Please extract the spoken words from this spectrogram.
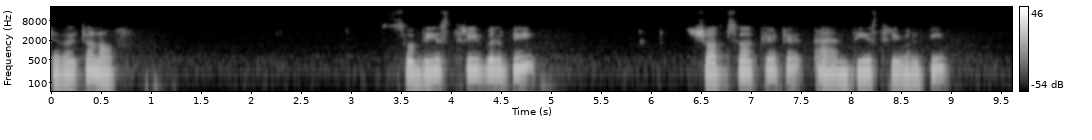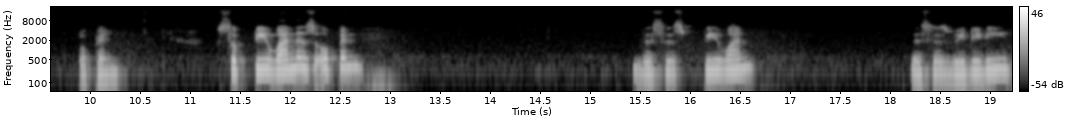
they will turn off. So these three will be short circuited and these three will be open. So P1 is open. This is P1 this is VDD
